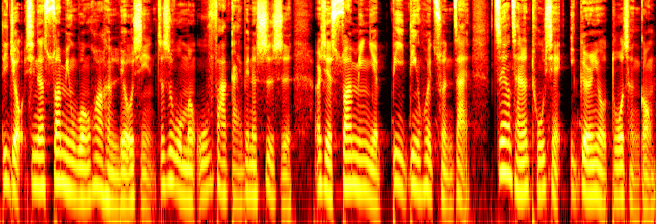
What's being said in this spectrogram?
第九，现在酸民文化很流行，这是我们无法改变的事实，而且酸民也必定会存在，这样才能凸显一个人有多成功。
